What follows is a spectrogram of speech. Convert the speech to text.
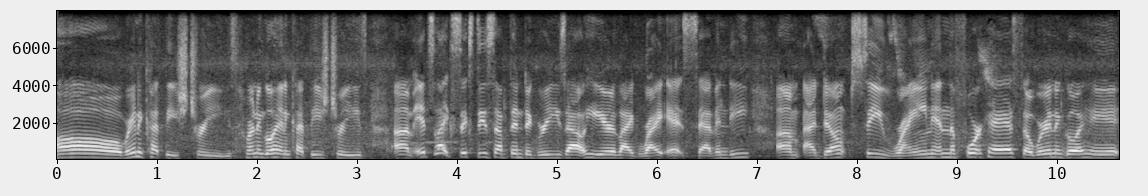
Oh, we're gonna cut these trees. We're gonna go ahead and cut these trees. Um, it's like 60 something degrees out here, like right at 70. Um, I don't see rain in the forecast, so we're gonna go ahead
